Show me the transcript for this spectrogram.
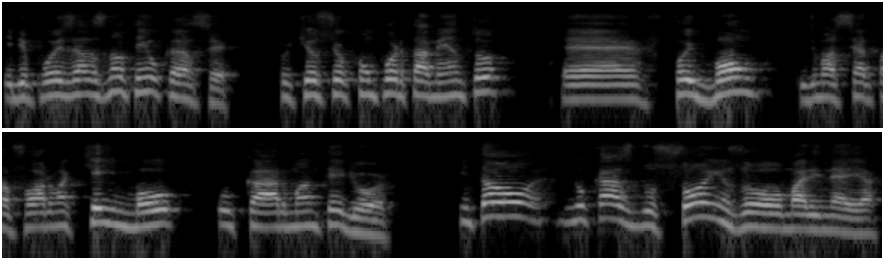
e depois elas não têm o câncer, porque o seu comportamento é, foi bom e, de uma certa forma, queimou o karma anterior. Então, no caso dos sonhos, ô Marineia,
